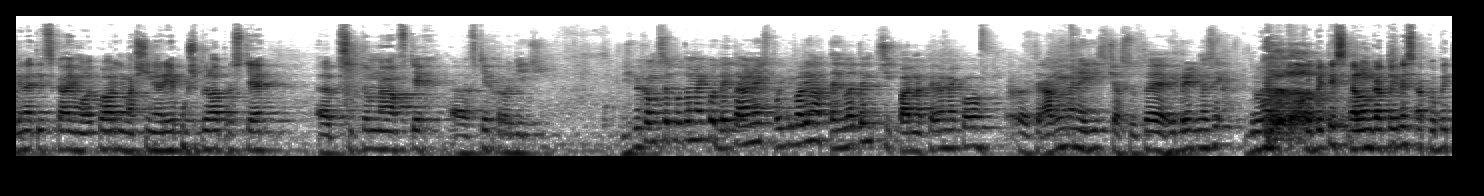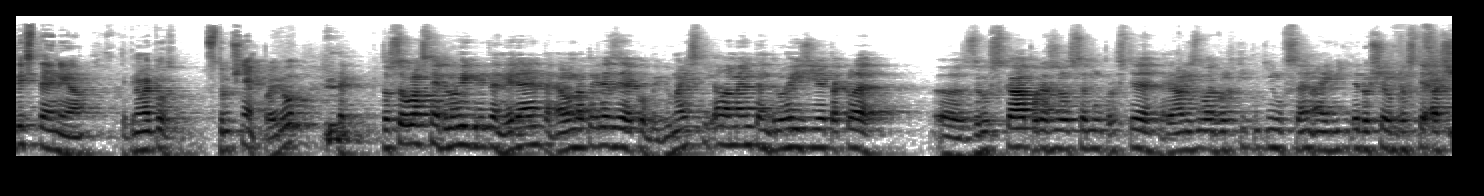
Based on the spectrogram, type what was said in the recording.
genetická i molekulární mašinerie už byla prostě e, přítomná v těch, e, v těch rodičích. Když bychom se potom jako detailně podívali na tenhle ten případ, na kterém jako e, trávíme nejvíc času, to je hybrid mezi druhem Cobitis elongatoides a Cobitis tenia, tak jenom jako stručně projdu, tak to jsou vlastně druhy, kdy ten jeden, ten elongatoides je jako by dunajský element, ten druhý žije takhle e, z Ruska, podařilo se mu prostě realizovat vlhký Putinův sen a jak vidíte, došel prostě až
